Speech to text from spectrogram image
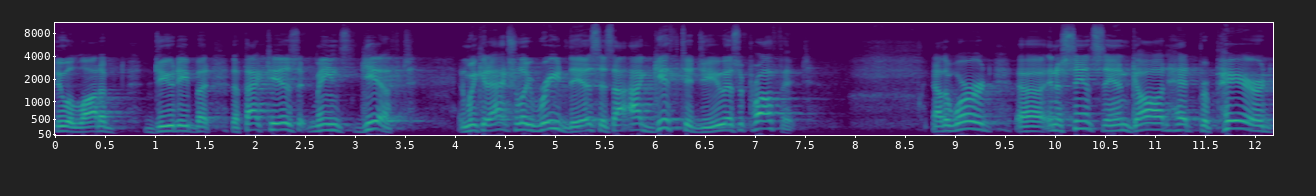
do a lot of duty. But the fact is, it means gift. And we could actually read this as I, gifted you as a prophet. Now, the word, uh, in a sense, then, God had prepared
